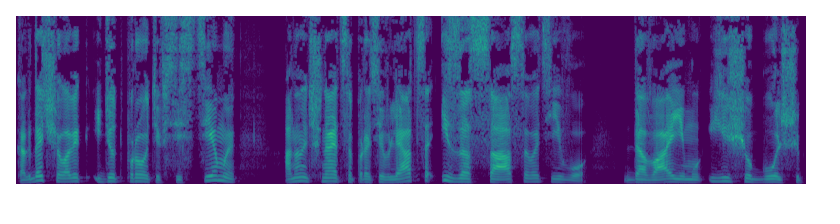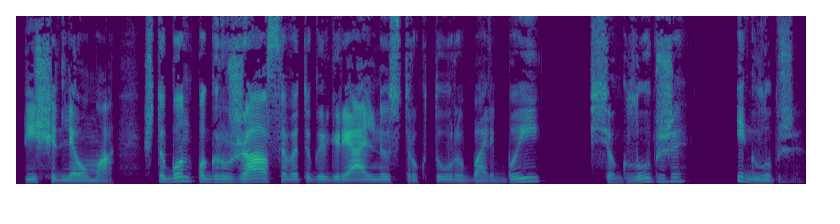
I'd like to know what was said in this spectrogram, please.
Когда человек идет против системы, она начинает сопротивляться и засасывать его — давая ему еще больше пищи для ума, чтобы он погружался в эту эгрегориальную структуру борьбы все глубже и глубже.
